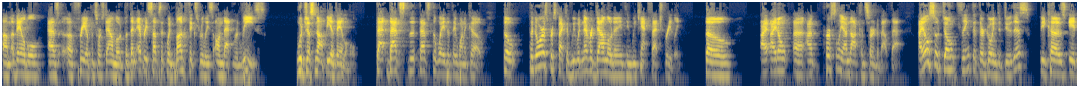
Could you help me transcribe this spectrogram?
um, available as a free open source download, but then every subsequent bug fix release on that release would just not be available. That that's the that's the way that they want to go. So Fedora's perspective, we would never download anything we can't fetch freely. So I, I don't. Uh, I'm personally, I'm not concerned about that. I also don't think that they're going to do this because it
